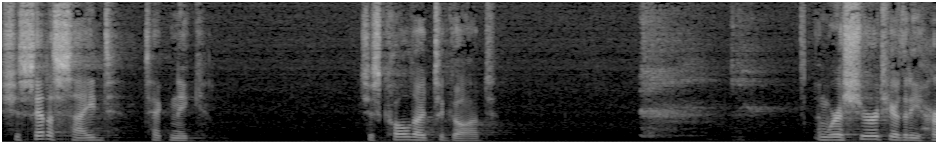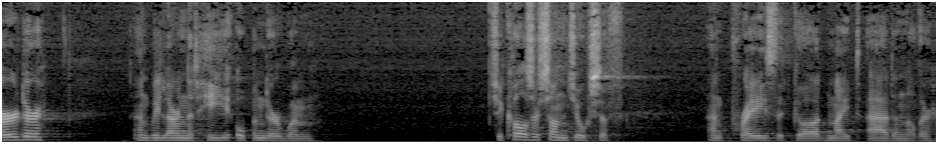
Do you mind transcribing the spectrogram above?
She set aside technique. She's called out to God. And we're assured here that he heard her, and we learn that he opened her womb. She calls her son Joseph and prays that God might add another.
